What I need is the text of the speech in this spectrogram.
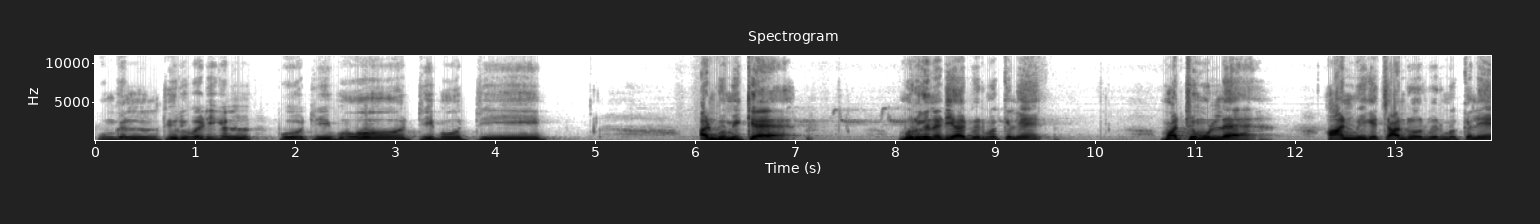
உங்கள் திருவடிகள் போற்றி போற்றி போற்றி. அன்புமிக்க முருகனடியார் பெருமக்களே மற்றும் உள்ள ஆன்மீக சான்றோர் பெருமக்களே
